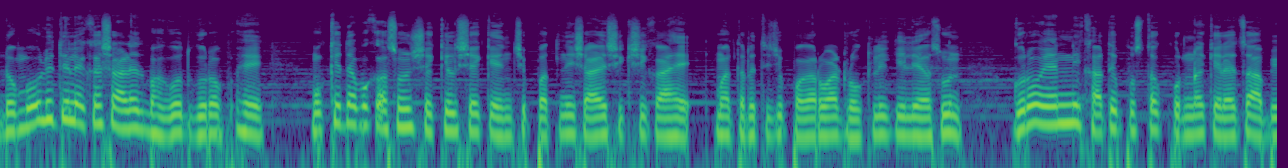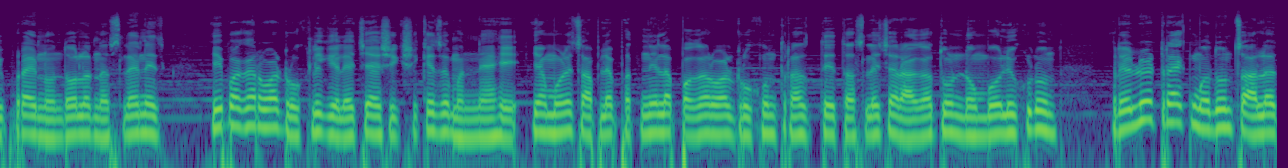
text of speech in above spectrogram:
डोंबिवलीतील एका शाळेत भागवत गुरप हे मुख्याध्यापक असून शकील शेख यांची पत्नी शाळेत शिक्षिका आहे. मात्र तिची पगारवाढ रोखली गेली असून गुरव यांनी खाते पुस्तक पूर्ण केल्याचा अभिप्राय नोंदवला नसल्यानेच ही पगारवाढ रोखली गेल्याचे या शिक्षिकेचे म्हणणे आहे. यामुळेच आपल्या पत्नीला पगारवाढ रोखून त्रास देत असल्याच्या रागातून डोंबिवलीकडून रेल्वे ट्रॅकमधून चालत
